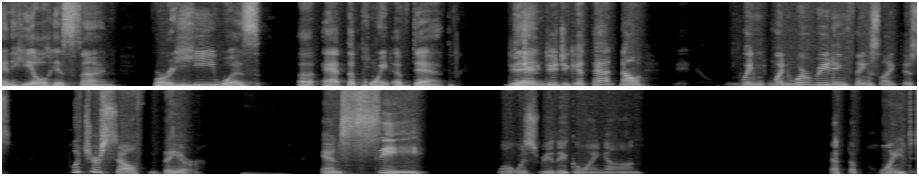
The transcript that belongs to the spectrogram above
and heal his son, for he was uh, at the point of death. Did, then, you, did you get that? Now, when, when we're reading things like this, put yourself there and see what was really going on at the point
